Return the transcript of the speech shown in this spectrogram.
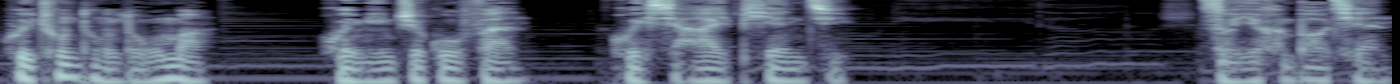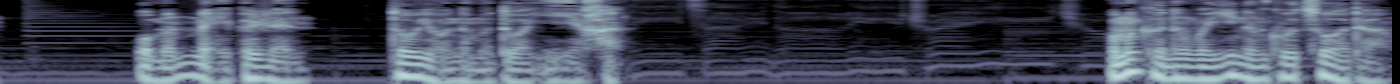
会冲动鲁莽，会明知故犯，会狭隘偏激。所以很抱歉，我们每个人都有那么多遗憾。我们可能唯一能够做的。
